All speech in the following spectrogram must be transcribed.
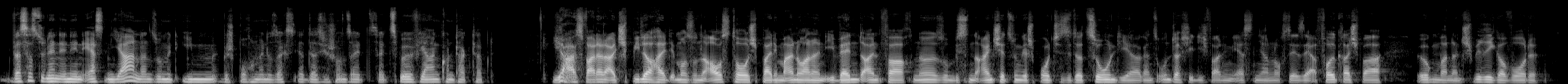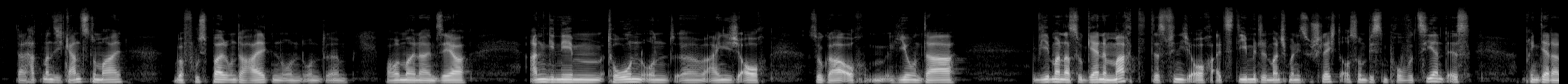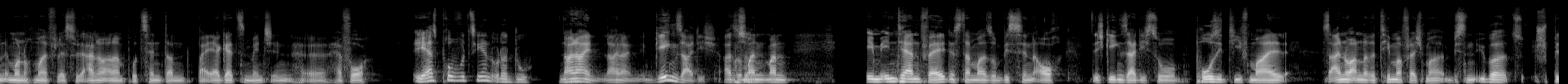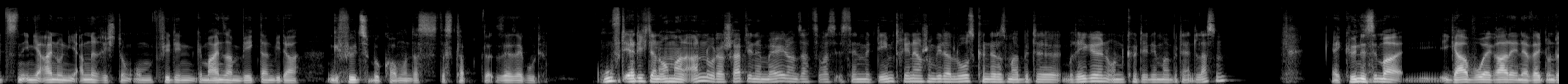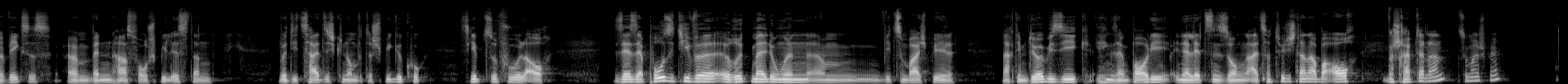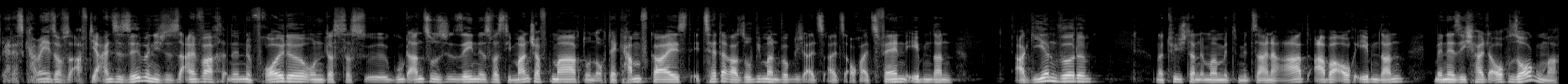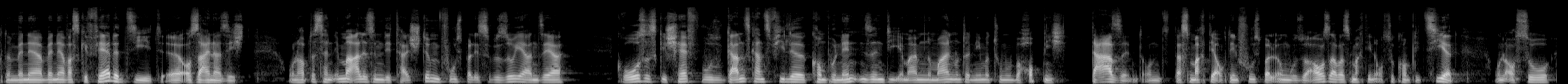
Was hast du denn in den ersten Jahren dann so mit ihm besprochen, wenn du sagst, dass ihr schon seit, seit zwölf Jahren Kontakt habt? Ja, es war dann als Spieler halt immer so ein Austausch bei dem einen oder anderen Event einfach, ne, so ein bisschen Einschätzung der sportlichen Situation, die ja ganz unterschiedlich war, in den ersten Jahren noch sehr, sehr erfolgreich war, irgendwann dann schwieriger wurde. Dann hat man sich ganz normal über Fußball unterhalten und, und ähm, war immer in einem sehr angenehmen Ton und äh, eigentlich auch sogar auch hier und da, wie man das so gerne macht, das finde ich auch als Stilmittel manchmal nicht so schlecht, auch so ein bisschen provozierend ist, bringt ja dann immer noch mal vielleicht so den einen oder anderen Prozent dann bei ehrgeizigen Menschen äh, hervor. Er ist provozierend oder du? Nein, nein, nein, nein, gegenseitig. Also so. man, man im internen Verhältnis dann mal so ein bisschen auch sich gegenseitig so positiv mal das eine oder andere Thema vielleicht mal ein bisschen überspitzen in die eine und die andere Richtung, um für den gemeinsamen Weg dann wieder ein Gefühl zu bekommen. Und das, das klappt sehr, sehr gut. Ruft er dich dann auch mal an oder schreibt dir eine Mail und sagt so, was ist denn mit dem Trainer schon wieder los? Könnt ihr das mal bitte regeln und könnt ihr den mal bitte entlassen? Herr Kühn ist immer, egal wo er gerade in der Welt unterwegs ist, ähm, wenn ein HSV-Spiel ist, dann wird die Zeit sich genommen, wird das Spiel geguckt. Es gibt sowohl auch sehr, sehr positive äh, Rückmeldungen, ähm, wie zum Beispiel nach dem Derby-Sieg gegen St. Pauli in der letzten Saison, als natürlich dann aber auch. Was schreibt er dann zum Beispiel? Ja, das kann man jetzt auf, auf die einzelne Silbe nicht. Das ist einfach eine Freude und dass das äh, gut anzusehen ist, was die Mannschaft macht und auch der Kampfgeist etc., so wie man wirklich als, als auch als Fan eben dann agieren würde. Natürlich dann immer mit, mit seiner Art, aber auch eben dann, wenn er sich halt auch Sorgen macht und wenn er, wenn er was gefährdet sieht, äh, aus seiner Sicht. Und ob das dann immer alles im Detail stimmt. Fußball ist sowieso ja ein sehr großes Geschäft, wo ganz, ganz viele Komponenten sind, die in einem normalen Unternehmertum überhaupt nicht da sind. Und das macht ja auch den Fußball irgendwo so aus, aber es macht ihn auch so kompliziert und auch so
